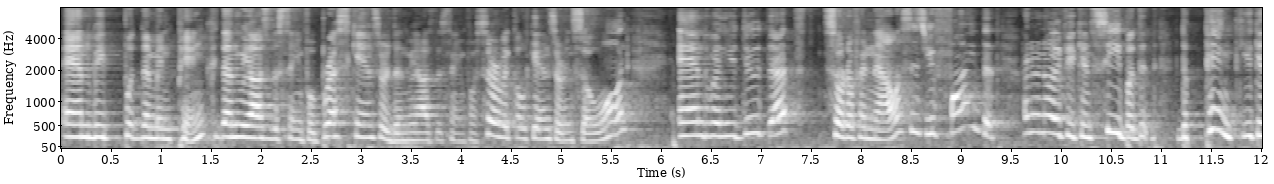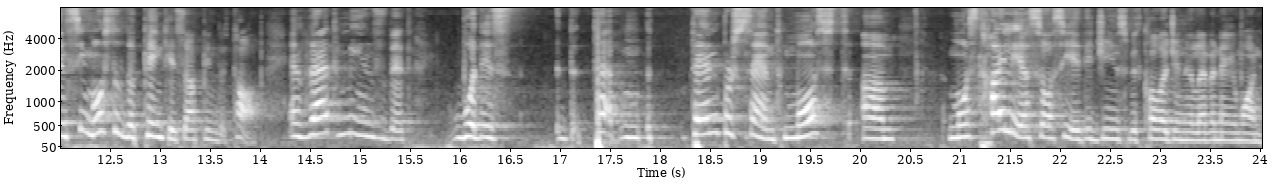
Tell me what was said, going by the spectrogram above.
And we put them in pink. Then we ask the same for breast cancer, then we ask the same for cervical cancer, and so on. And when you do that sort of analysis, you find that, I don't know if you can see, but the, the pink, you can see most of the pink is up in the top. And that means that what is 10% most, um, most highly associated genes with collagen 11A1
